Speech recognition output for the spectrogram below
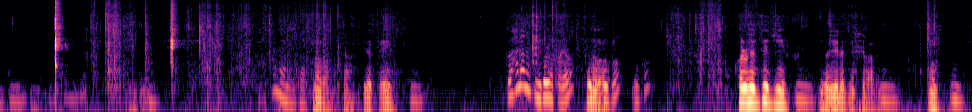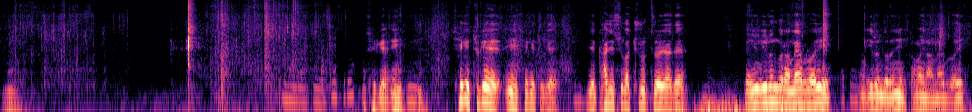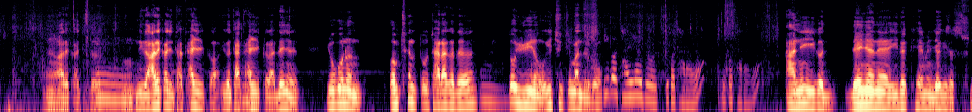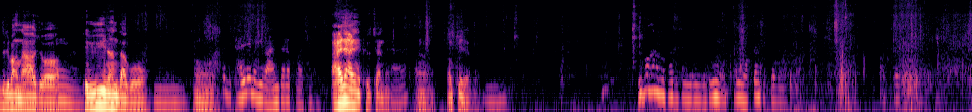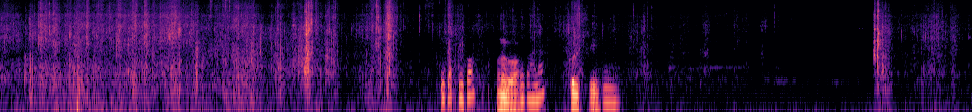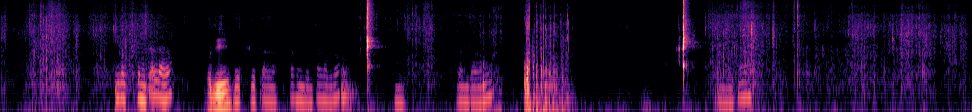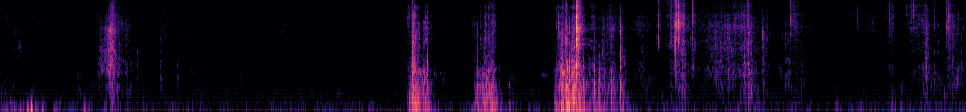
하나는 더. 어, 자 이렇게 이. 그 하나는 또 이걸로 할까요? 요거, 거? 요거? 요거? 그걸로 해도 되지 음, 이거 이렇게 세워 음. 응. 응. 응. 하나, 둘, 셋으로? 세 개, 예. 음. 세 개, 두 개, 예, 세 개, 두 개. 이제 가지 수가 줄어들어야 돼. 그냥 이- 이런 거랑 내버려, 이. 어, 이런 거는 가만히 안 놔버려. 어, 아래까지들. 음. 음, 이거 아래까지 다 달릴 거. 이건 다 달릴 거라 내년에. 요거는 엄청 또 잘하거든. 음. 또 유인하고 2층집 만들고. 이거 달려도 이거 자라요? 이거 자라요? 아니 이거 내년에 이렇게 하면 여기서 수들이 막 나와줘. 네. 그 유인한다고. 음. 어. 근데 달리면 이거 안 자랄 것 같아서. 아니 아니 그렇지 않네. 어, 엄청 잘해. 이거 하나만 봐주세요. 이거, 이거 너무 너무 막장식 거죠. 이거 이거 어느 거? 이거 하나? 그렇지. 응. 이거 두 개는 잘라요? 어디? 이거 두개 잘라. 작은 건 잘라 그럼. 음. 그런 다음에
